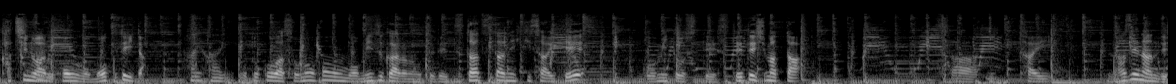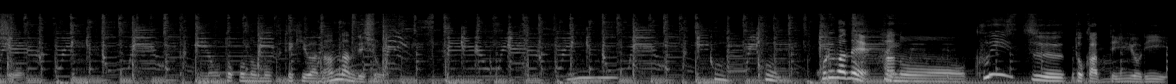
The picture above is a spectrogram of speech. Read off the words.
価値のある本を持っていた。はいはい。男はその本を自らの手でズタズタに引き裂いてゴミとして捨ててしまった。さあ一体なぜなんでしょう？この男の目的は何なんでしょう？これはね、はい。あのークイズとかっていうより、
